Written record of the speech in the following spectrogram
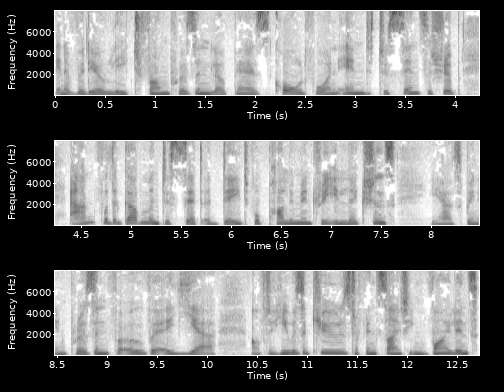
In a video leaked from prison, Lopez called for an end to censorship and for the government to set a date for parliamentary elections. He has been in prison for over a year after he was accused of inciting violence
